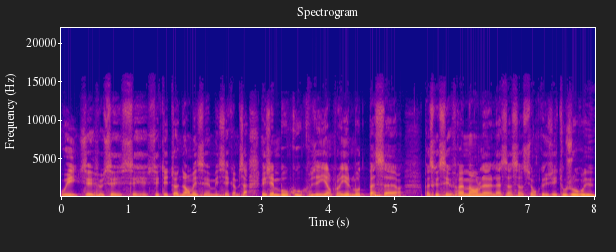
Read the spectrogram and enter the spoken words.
Oui, c'est- étonnant, mais c'est mais comme ça. Et j'aime beaucoup que vous ayez employé le mot de passeur, parce que c'est vraiment la, la sensation que j'ai toujours eue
